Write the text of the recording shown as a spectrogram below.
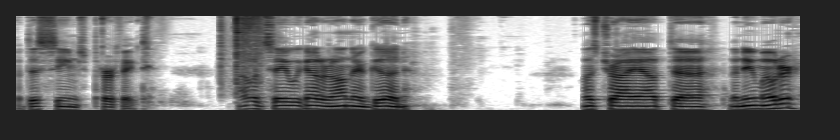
but this seems perfect. I would say we got it on there good. Let's try out uh, the new motor.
